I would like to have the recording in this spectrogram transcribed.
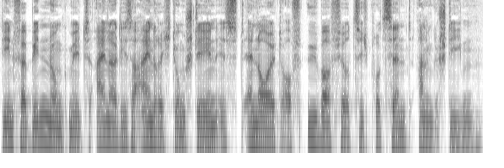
die in Verbindung mit einer dieser Einrichtungen stehen, ist erneut auf über 40 Prozent angestiegen.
